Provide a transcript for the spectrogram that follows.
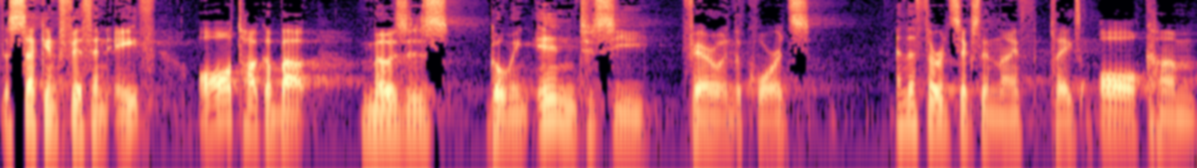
The second, fifth, and eighth all talk about Moses going in to see Pharaoh in the courts. And the third, sixth, and ninth plagues all come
